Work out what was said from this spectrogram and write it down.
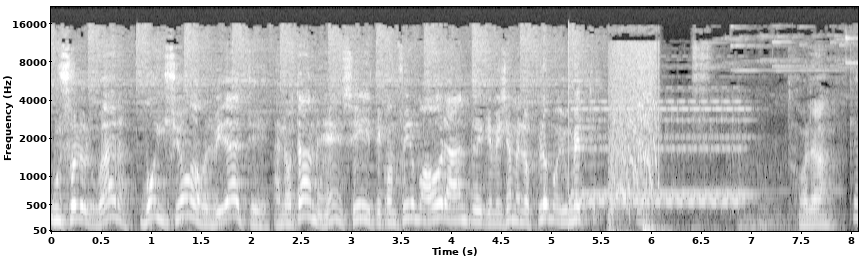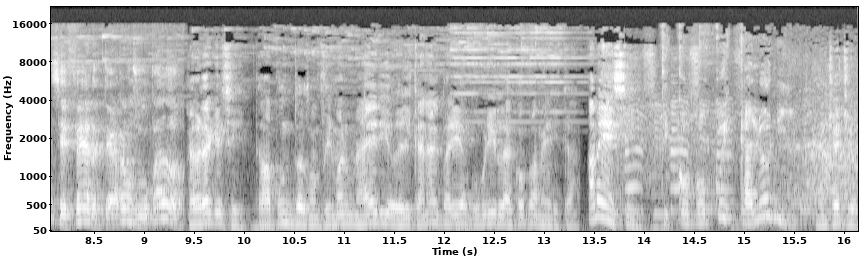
¿Un solo lugar? Voy yo, olvídate. Anotame, ¿eh? Sí, te confirmo ahora antes de que me llamen los plomos de un metro. Hola. ¿Qué hace Fer? ¿Te agarramos ocupado? La verdad que sí. Estaba a punto de confirmar un aéreo del canal para ir a cubrir la Copa América. ¡A Messi! ¿Te convocó Scaloni? Muchachos,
